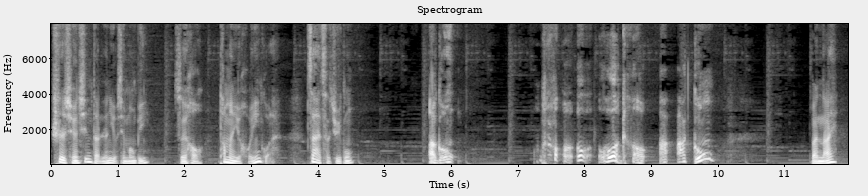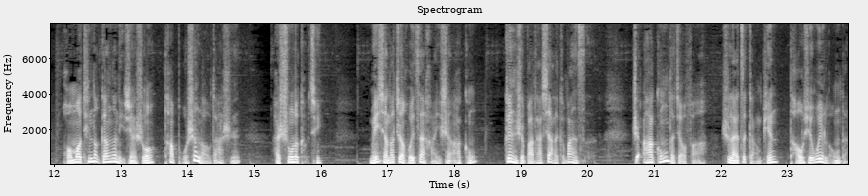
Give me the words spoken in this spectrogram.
赤泉心等人有些懵逼，随后他们也回应过来，再次鞠躬。阿公，我我我靠，阿阿公！本来黄毛听到刚刚李炫说他不是老大时，还舒了口气，没想到这回再喊一声阿公，更是把他吓了个半死。这阿公的叫法是来自港片《逃学威龙》的，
